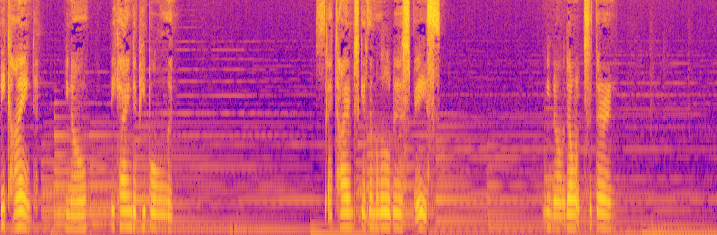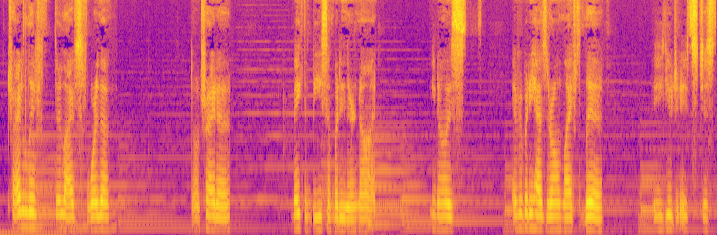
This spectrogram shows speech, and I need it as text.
be kind, you know, be kind to people and at times give them a little bit of space. You know, don't sit there and try to live their lives for them. Don't try to make them be somebody they're not. You know, it's everybody has their own life to live. It's just,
